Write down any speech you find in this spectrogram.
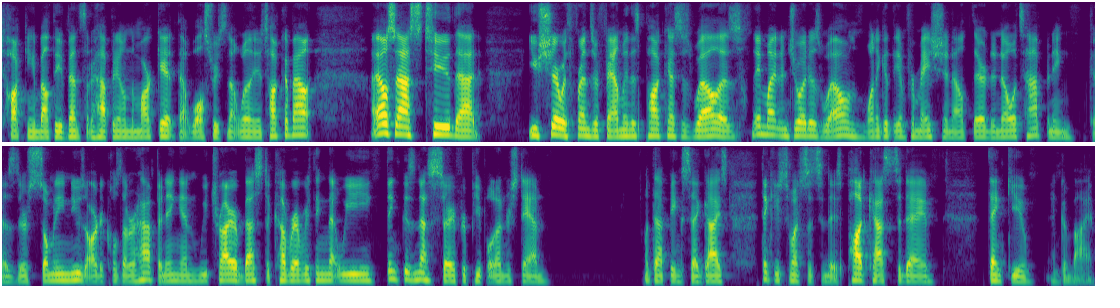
talking about the events that are happening on the market that Wall Street's not willing to talk about. I also ask too that you share with friends or family this podcast as well as they might enjoy it as well and want to get the information out there to know what's happening because there's so many news articles that are happening and we try our best to cover everything that we think is necessary for people to understand. With that being said, guys, thank you so much for listening to today's podcast today. Thank you and goodbye.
